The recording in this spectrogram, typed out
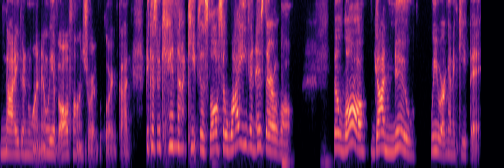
not even one. And we have all fallen short of the glory of God because we cannot keep this law. So why even is there a law? The law, God knew we were going to keep it.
